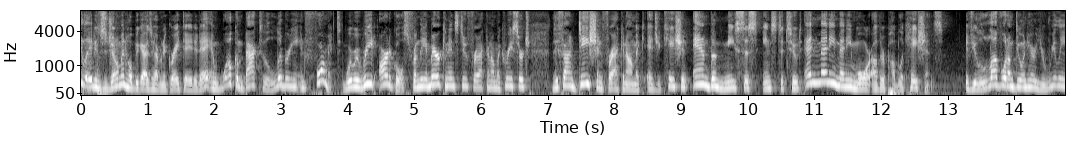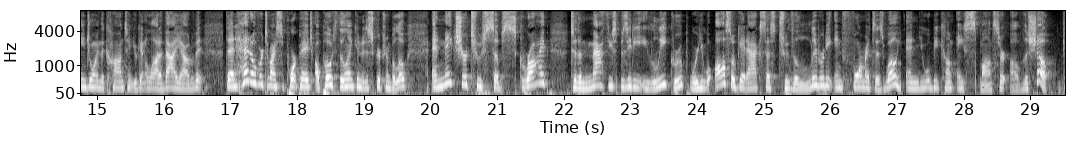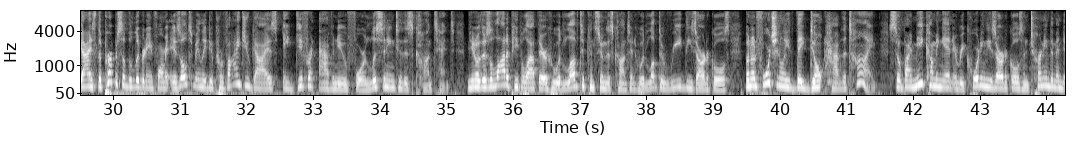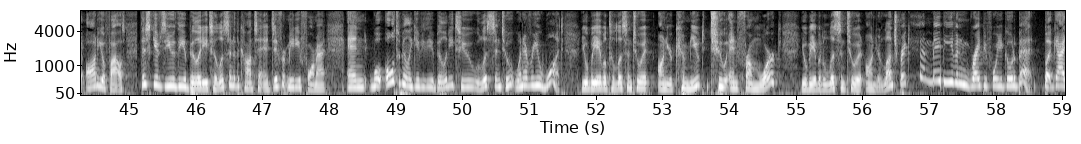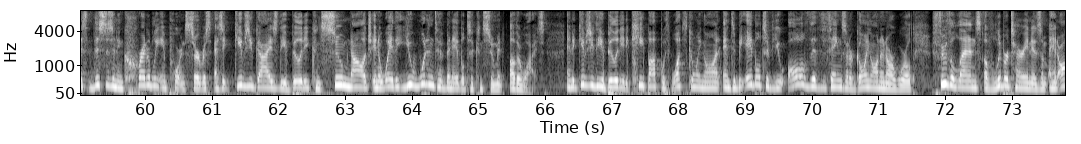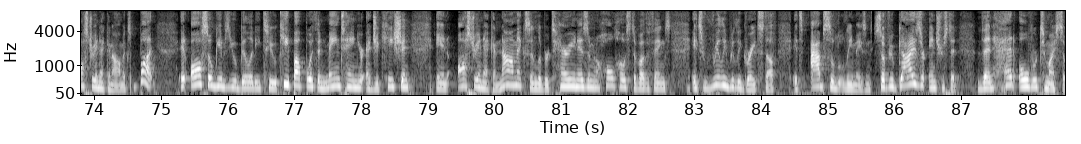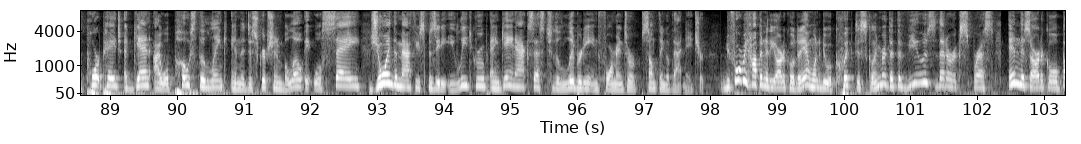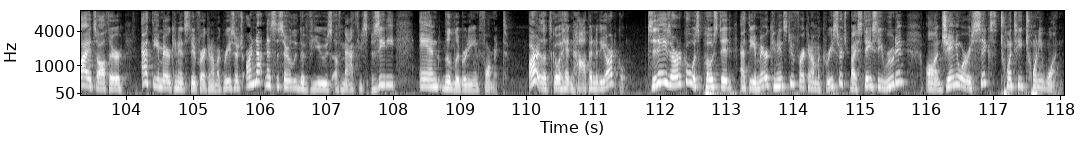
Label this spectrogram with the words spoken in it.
Hey, ladies and gentlemen, hope you guys are having a great day today, and welcome back to the Liberty Informant, where we read articles from the American Institute for Economic Research, the Foundation for Economic Education, and the Mises Institute, and many, many more other publications. If you love what I'm doing here, you're really enjoying the content, you're getting a lot of value out of it, then head over to my support page. I'll post the link in the description below and make sure to subscribe to the Matthew Spositi Elite Group, where you will also get access to the Liberty Informant as well, and you will become a sponsor of the show. Guys, the purpose of the Liberty Informant is ultimately to provide you guys a different avenue for listening to this content. You know, there's a lot of people out there who would love to consume this content, who would love to read these articles, but unfortunately, they don't have the time. So by me coming in and recording these articles and turning them into audio files, this gives you the ability to listen to the content in a different media format and will ultimately give you the ability to listen to it whenever you want. You'll be able to listen to it on your commute to and from work. You'll be able to listen to it on your lunch break and maybe even right before you go to bed. But guys, this is an incredibly important service as it gives you guys the ability to consume knowledge in a way that you wouldn't have been able to consume it otherwise and it gives you the ability to keep up with what's going on and to be able to view all of the, the things that are going on in our world through the lens of libertarianism and Austrian economics, but it also gives you ability to keep up with and maintain your education in Austrian economics and libertarianism and a whole host of other things. It's really, really great stuff. It's absolutely amazing. So if you guys are interested, then head over to my support page. Again, I will post the link in the description below. It will say join the Matthew Spositi Elite Group and gain access to the Liberty Informant or something of that nature. Before we hop into the article today, I want to do a quick disclaimer that the views that are expressed in this article by its author at the American Institute for Economic Research are not necessarily the views of Matthew Spositi and the Liberty Informant. All right, let's go ahead and hop into the article. Today's article was posted at the American Institute for Economic Research by Stacey Rudin on January 6, 2021.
